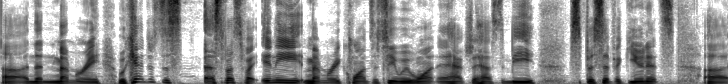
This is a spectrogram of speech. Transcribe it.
Uh, and then memory, we can't just uh, specify any memory quantity we want. It actually has to be specific units: uh,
